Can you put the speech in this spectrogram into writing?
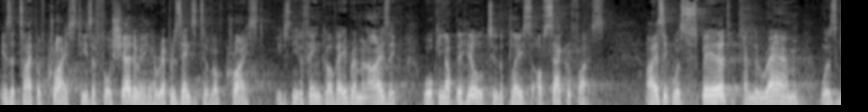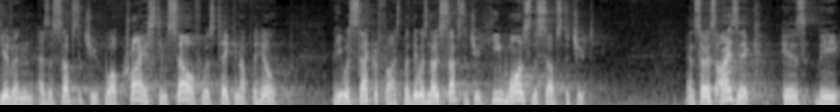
is a type of Christ. He's a foreshadowing, a representative of Christ. You just need to think of Abraham and Isaac walking up the hill to the place of sacrifice. Isaac was spared, and the ram was given as a substitute, while Christ himself was taken up the hill. He was sacrificed, but there was no substitute. He was the substitute. And so, as Isaac is the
